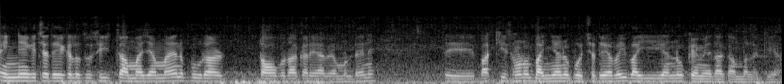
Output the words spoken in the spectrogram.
ਇੰਨੇ ਕੁ ਚ ਦੇਖ ਲਓ ਤੁਸੀਂ ਤਾਮਾ ਜਾਮਾ ਐਨ ਪੂਰਾ ਟੌਪ ਦਾ ਕਰਿਆ ਹੋਇਆ ਮੁੰਡੇ ਨੇ। ਤੇ ਬਾਕੀ ਤੁਹਾਨੂੰ ਬਾਈਆਂ ਨੂੰ ਪੁੱਛਦੇ ਆ ਬਈ ਬਾਈਆਂ ਨੂੰ ਕਿਵੇਂ ਦਾ ਕੰਮ ਲੱਗਿਆ?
